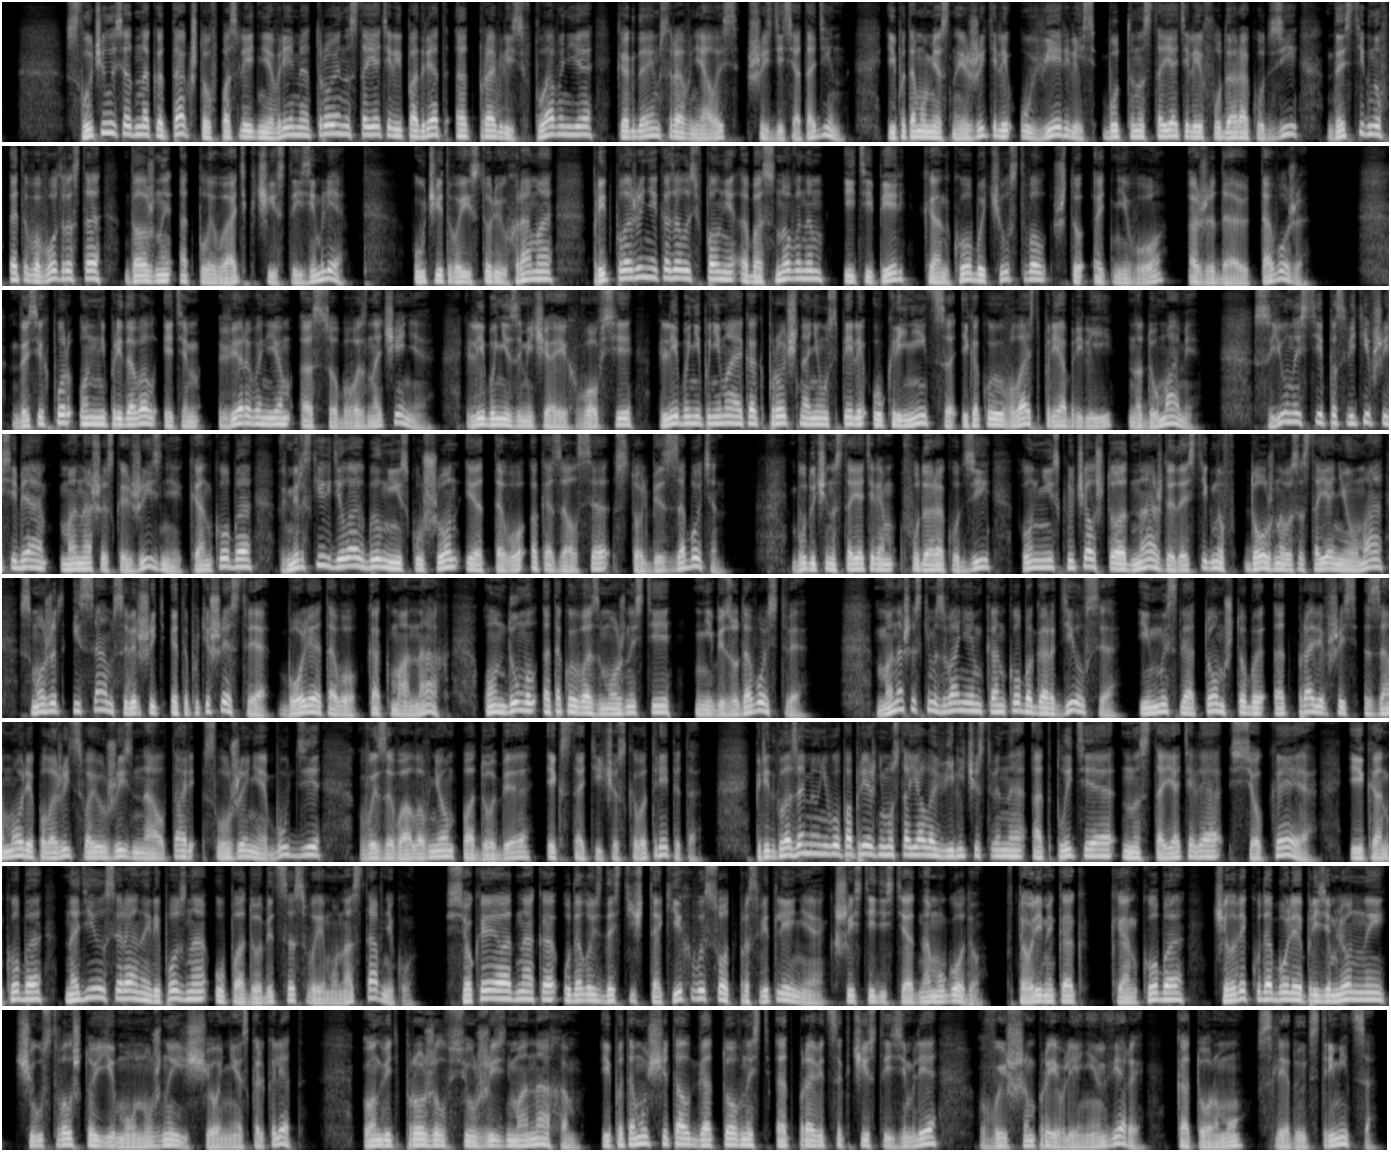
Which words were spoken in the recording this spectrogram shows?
Случилось, однако, так, что в последнее время трое настоятелей подряд отправились в плавание, когда им сравнялось 61, и потому местные жители уверились, будто настоятели Фудара-Кудзи, достигнув этого возраста, должны отплывать к чистой земле. Учитывая историю храма, предположение казалось вполне обоснованным, и теперь Канкоба чувствовал, что от него ожидают того же. До сих пор он не придавал этим верованиям особого значения, либо не замечая их вовсе, либо не понимая, как прочно они успели укорениться и какую власть приобрели над умами. С юности, посвятивший себя монашеской жизни, Канкоба в мирских делах был неискушен и оттого оказался столь беззаботен. Будучи настоятелем Фудара Кудзи, он не исключал, что однажды, достигнув должного состояния ума, сможет и сам совершить это путешествие. Более того, как монах, он думал о такой возможности не без удовольствия. Монашеским званием Канкоба гордился, и мысль о том, чтобы, отправившись за море, положить свою жизнь на алтарь служения Будде, вызывала в нем подобие экстатического трепета. Перед глазами у него по-прежнему стояло величественное отплытие настоятеля Сёкея, и Канкоба надеялся рано или поздно уподобиться своему наставнику. Сёкею, однако, удалось достичь таких высот просветления к 61 году, в то время как Канкоба, человек куда более приземленный, чувствовал, что ему нужно еще несколько лет. Он ведь прожил всю жизнь монахом, и потому считал готовность отправиться к чистой земле высшим проявлением веры, к которому следует стремиться.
